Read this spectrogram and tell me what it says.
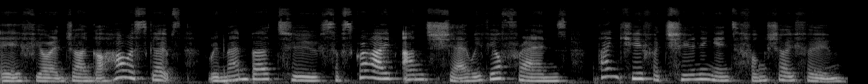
If you're enjoying our horoscopes, remember to subscribe and share with your friends. Thank you for tuning in to Feng Shui Foon.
